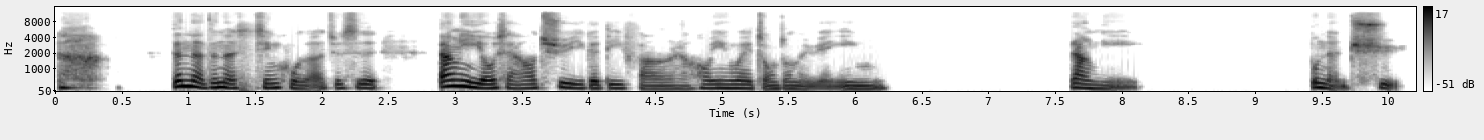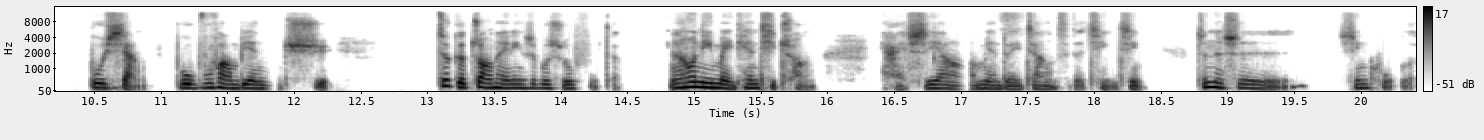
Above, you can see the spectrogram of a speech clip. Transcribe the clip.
真的真的辛苦了。就是当你有想要去一个地方，然后因为种种的原因，让你不能去、不想、不不方便去，这个状态一定是不舒服的。然后你每天起床，你还是要面对这样子的情境，真的是辛苦了。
